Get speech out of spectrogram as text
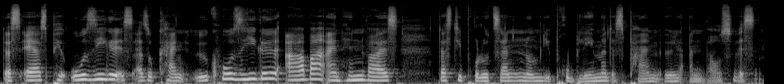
Das RSPO-Siegel ist also kein Ökosiegel, aber ein Hinweis, dass die Produzenten um die Probleme des Palmölanbaus wissen.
